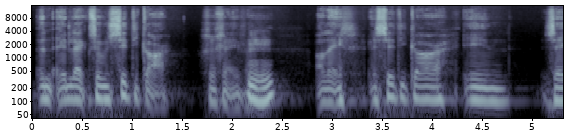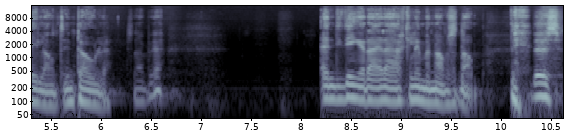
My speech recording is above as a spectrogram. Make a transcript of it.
een zo'n citycar gegeven. Mhm. Alleen een citycar in Zeeland, in Tolen. Snap je? En die dingen rijden eigenlijk alleen maar in Amsterdam. dus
